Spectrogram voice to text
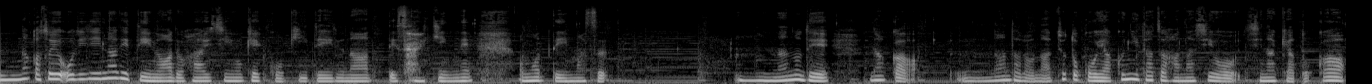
なんかそういうオリジナリティのある配信を結構聞いているなって最近ね 思っています。うんなのでなんかなんだろうなちょっとこう役に立つ話をしなきゃとか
